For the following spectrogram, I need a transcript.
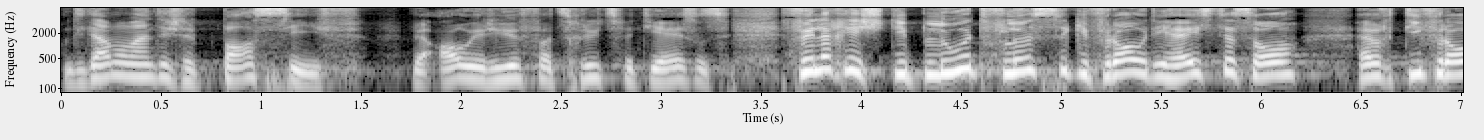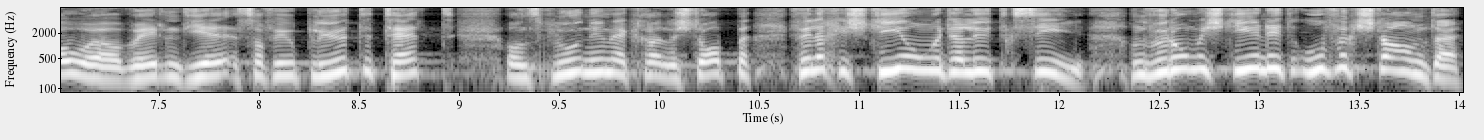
Und in dem Moment ist er passiv wenn alle rufen ans Kreuz mit Jesus. Vielleicht ist die blutflüssige Frau, die heisst ja so, einfach die Frau, während die so viel blutet hat und das Blut nicht mehr können stoppen vielleicht ist die unter den Leuten gewesen. Und warum ist die nicht aufgestanden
